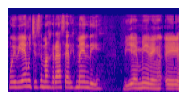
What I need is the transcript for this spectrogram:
Muy bien, muchísimas gracias, Arismendi. Bien, miren, eh,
